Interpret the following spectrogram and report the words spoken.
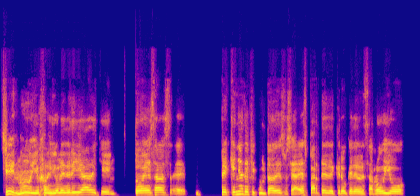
Sí, no, yo, yo le diría de que todas esas eh, pequeñas dificultades, o sea, es parte de, creo que del desarrollo,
